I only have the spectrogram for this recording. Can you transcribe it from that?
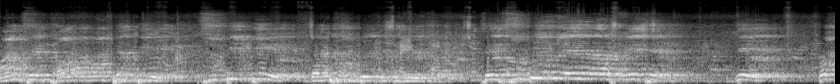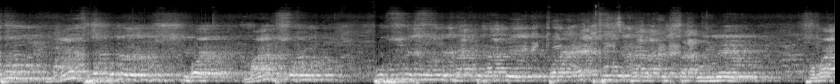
মানুষের ধর্মগ্রন্থের দিকে শ্রুতির দিকে গবেষকদের যেতে হয়েছিল। সেই শ্রুতি অনুযায়ী তারা পেয়েছেন যে প্রথম মানব সভ্যতা যখন সৃষ্টি হয়, মানুষ তখন পশুদের সঙ্গে থাকতে থাকতে পরে একসঙ্গে থাকার চেষ্টা করলেন। সমাজ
